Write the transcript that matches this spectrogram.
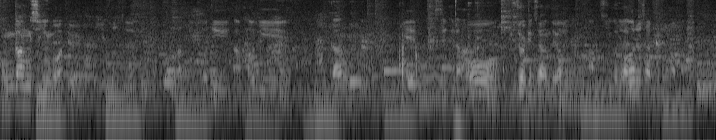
건강식인 것 같아요 이거. 이게 소스 어디 아 거기 건강. 이게 많아 오 비주얼 괜찮은데요? 아, 이거 영어를 잘 모르나 봐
